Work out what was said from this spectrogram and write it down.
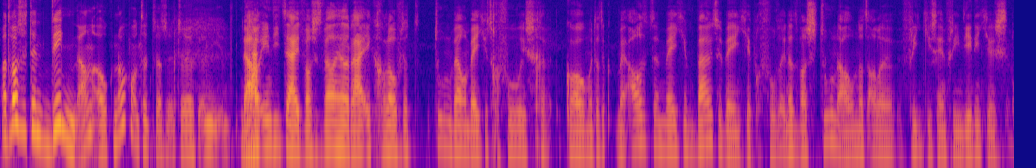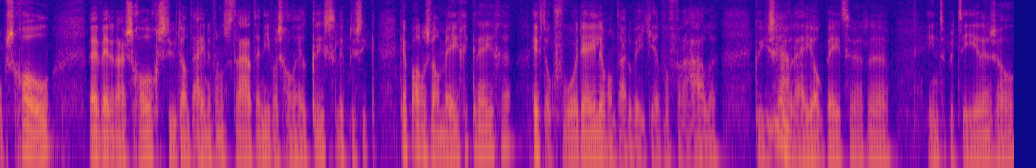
Wat was het een ding dan ook nog? Want het was het, eh, een, nou, ja, in die tijd was het wel heel raar. Ik geloof dat toen wel een beetje het gevoel is gekomen dat ik mij altijd een beetje een buitenbeentje heb gevoeld. En dat was toen al omdat alle vriendjes en vriendinnetjes op school. Wij werden naar school gestuurd aan het einde van de straat en die was gewoon heel christelijk. Dus ik, ik heb alles wel meegekregen. Heeft ook voordelen, want daardoor weet je heel veel verhalen. Kun je Ja. schilderijen ook beter eh, interpreteren en zo.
